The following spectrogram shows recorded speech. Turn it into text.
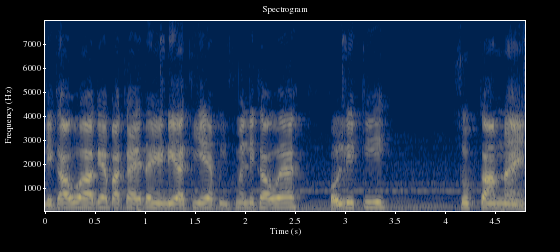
लिखा हुआ आ गया, बाकायदा इंडिया की ऐप। इसमें लिखा हुआ है, होली की शुभकामनाएँ।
